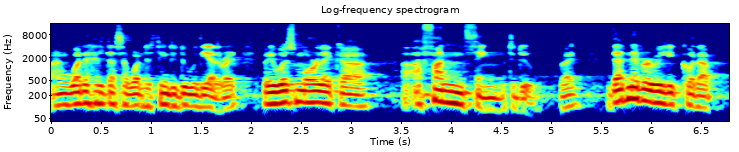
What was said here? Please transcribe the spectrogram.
And what the hell does a one thing to do with the other, right? But it was more like a, a fun thing to do, right? That never really caught up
